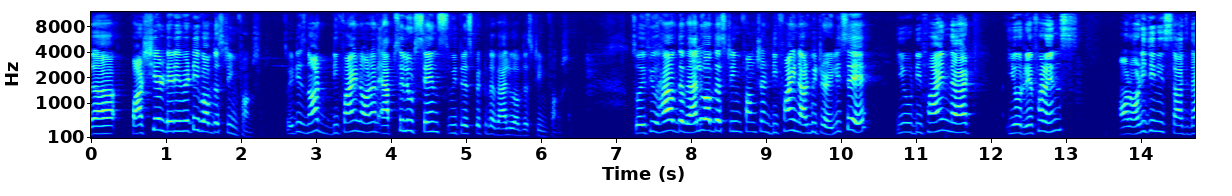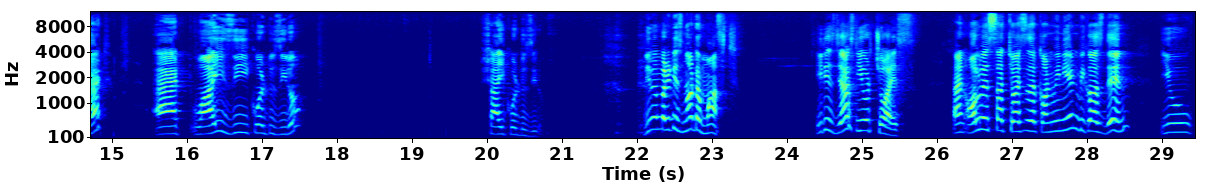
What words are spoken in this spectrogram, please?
the partial derivative of the stream function so it is not defined on an absolute sense with respect to the value of the stream function. So if you have the value of the stream function defined arbitrarily say you define that your reference or origin is such that at y z equal to 0 psi equal to 0. Remember it is not a must it is just your choice and always such choices are convenient because then you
